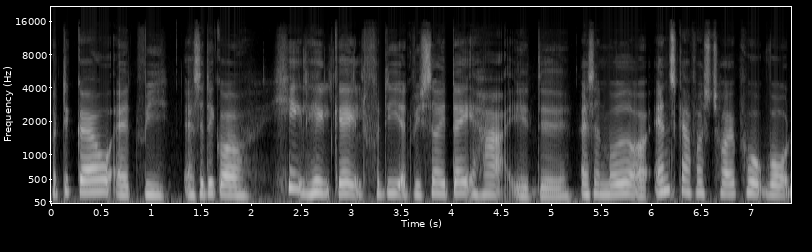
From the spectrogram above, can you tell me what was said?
og det gør jo, at vi, altså det går helt, helt galt, fordi at vi så i dag har et, øh, altså en måde at anskaffe os tøj på, hvor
